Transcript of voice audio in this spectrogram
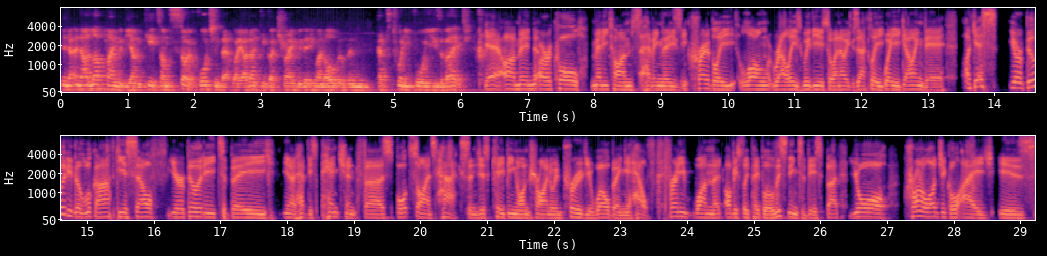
You know, and I love playing with young kids. I'm so fortunate that way. I don't think I train with anyone older than perhaps 24 years of age. Yeah, I mean, I recall many times having these incredibly long rallies with you, so I know exactly where you're going there. I guess your ability to look after yourself, your ability to be, you know, have this penchant for sports science hacks and just keeping on trying to improve your well-being, your health. For anyone that obviously people are listening to this, but your chronological age is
